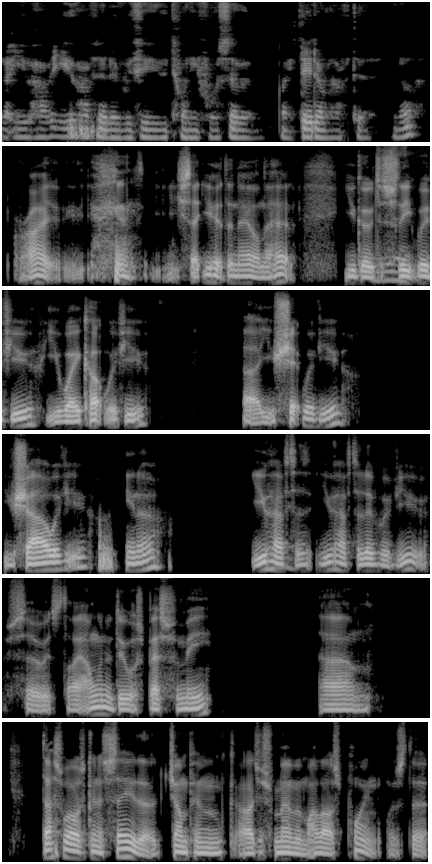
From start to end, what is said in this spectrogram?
Like you have, you have to live with you twenty four seven. Like they don't have to. You know? Right. you said you hit the nail on the head. You go to Yeah, sleep with you. You wake up with you. Uh, you shit with you. You shower with you. You know. You have to. You have to live with you. So it's like I'm gonna do what's best for me. Um, that's what I was gonna say though. Jumping. I just remember my last point was that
